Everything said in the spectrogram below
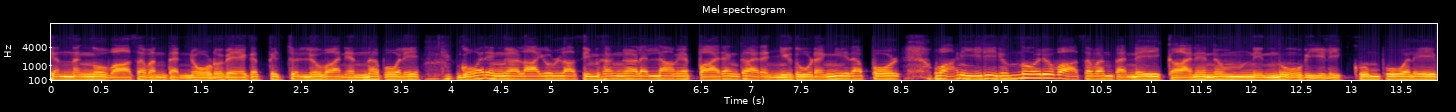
ചെന്നങ്ങു വാസവൻ തന്നോട് വേഗത്തിൽ ചൊല്ലുവാൻ എന്ന പോലെ ഘോരങ്ങളായുള്ള സിംഹങ്ങളെല്ലാം പാരം കരഞ്ഞു തുടങ്ങിയതപ്പോൾ വാനിയിലിരുന്നൊരു വാസവൻ തന്നെ ഈ കാനനും നിന്നു വിളിക്കും പോലെ.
